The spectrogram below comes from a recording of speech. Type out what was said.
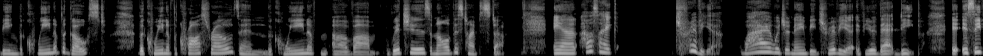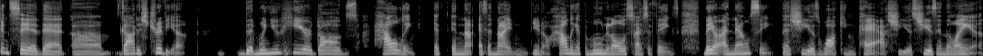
being the queen of the ghost, the queen of the crossroads, and the queen of, of um, witches, and all of this type of stuff. And I was like, Trivia why would your name be trivia if you're that deep? it's even said that um, God is trivia. That when you hear dogs howling at in not at the night and you know howling at the moon and all those types of things, they are announcing that she is walking past. She is she is in the land.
